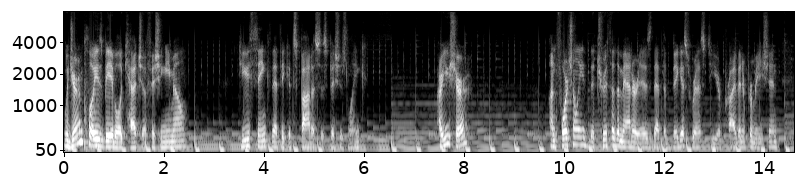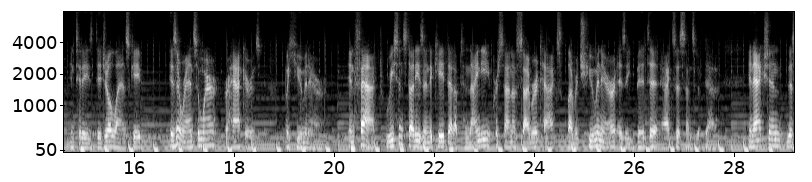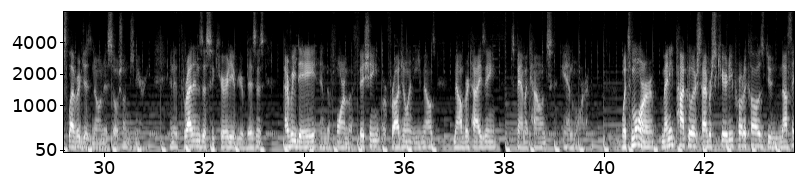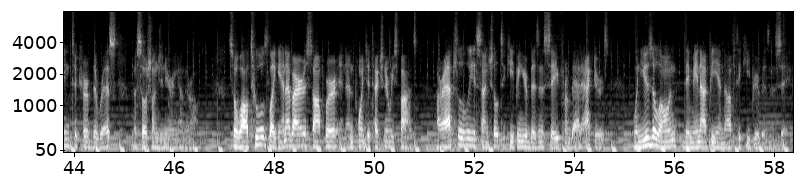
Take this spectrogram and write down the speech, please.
Would your employees be able to catch a phishing email? Do you think that they could spot a suspicious link? Are you sure? Unfortunately, the truth of the matter is that the biggest risk to your private information in today's digital landscape isn't ransomware or hackers, but human error. In fact, recent studies indicate that up to 98% of cyber attacks leverage human error as a bid to access sensitive data. In action, this leverage is known as social engineering, and it threatens the security of your business every day in the form of phishing or fraudulent emails, malvertising, spam accounts, and more. What's more, many popular cybersecurity protocols do nothing to curb the risks of social engineering on their own. So while tools like antivirus software and endpoint detection and response are absolutely essential to keeping your business safe from bad actors, when used alone, they may not be enough to keep your business safe,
